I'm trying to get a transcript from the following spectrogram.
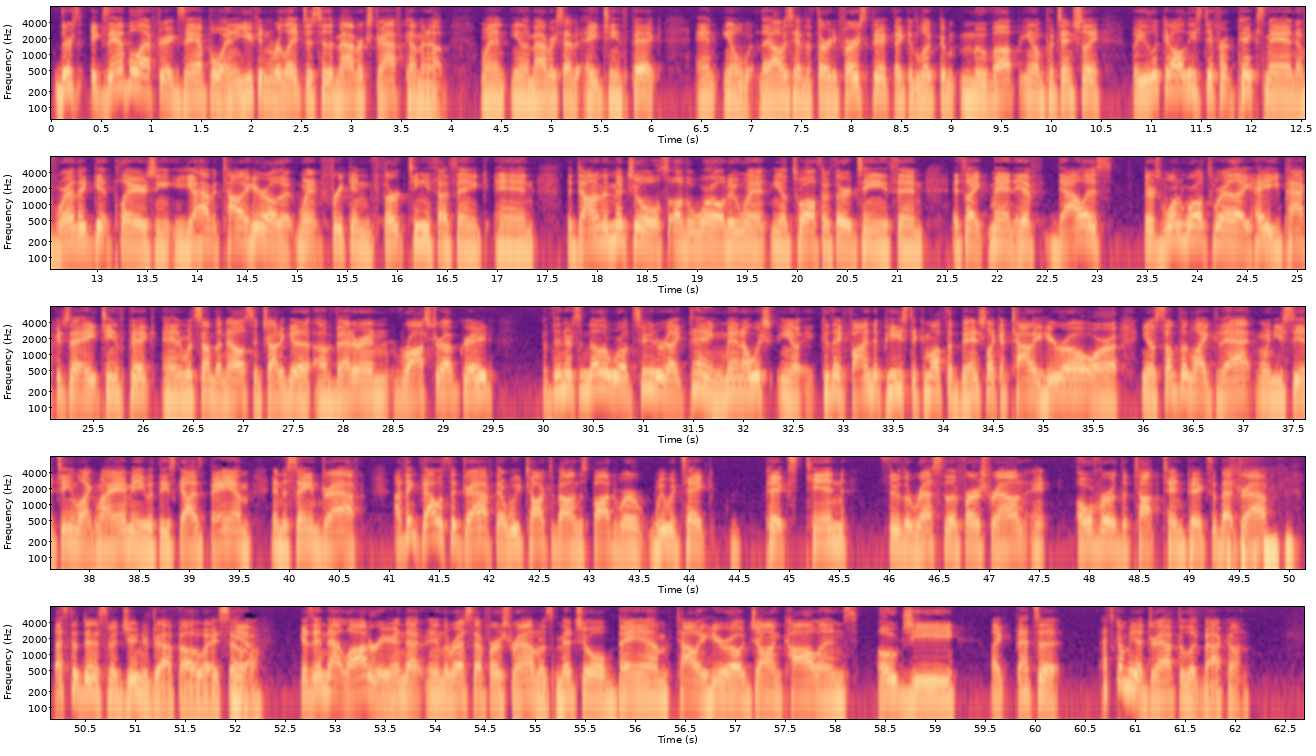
there's example after example, and you can relate this to the Mavericks draft coming up when you know the Mavericks have an 18th pick, and you know they obviously have the 31st pick. They could look to move up, you know, potentially. But you look at all these different picks, man, of where they get players. You, have a Tyler Herro that went freaking 13th, I think, and the Donovan Mitchells of the world who went, you know, 12th or 13th. And it's like, man, if Dallas, there's one world where like, hey, you package that 18th pick and with something else and try to get a, a veteran roster upgrade. But then there's another world too to like, dang, man, I wish, you know, could they find a piece to come off the bench like a Tyler Herro or, you know, something like that when you see a team like Miami with these guys, bam, in the same draft. I think that was the draft that we talked about on this pod where we would take picks 10 through the rest of the first round and over the top 10 picks of that draft. That's the Dennis Smith Jr. draft, by the way. So, Yeah. because in that lottery, in that in the rest of that first round was Mitchell, Bam, Tyler Herro, John Collins, OG. Like that's a that's gonna be a draft to look back on.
